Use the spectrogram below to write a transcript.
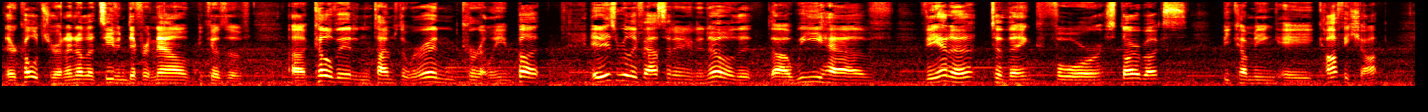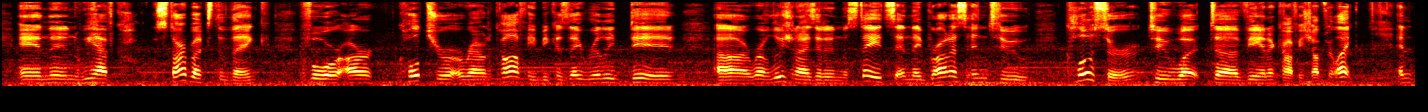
their culture. And I know that's even different now because of uh, COVID and the times that we're in currently, but it is really fascinating to know that uh, we have Vienna to thank for Starbucks becoming a coffee shop, and then we have Starbucks to thank for our culture around coffee because they really did uh, revolutionize it in the States and they brought us into closer to what uh, Vienna coffee shops are like. And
